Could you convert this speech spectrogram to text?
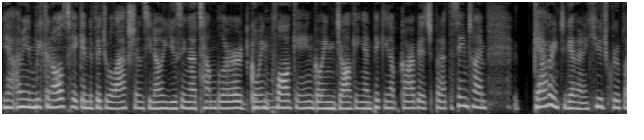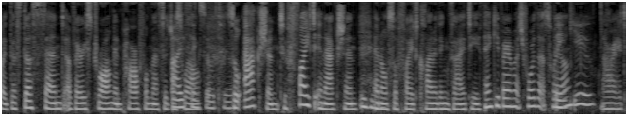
Yeah, I mean, we can all take individual actions, you know, using a tumbler, going mm-hmm. plogging, going jogging, and picking up garbage. But at the same time, gathering together in a huge group like this does send a very strong and powerful message as I well. I think so, too. So action to fight inaction mm-hmm. and also fight climate anxiety. Thank you very much for that, Soyoung. Thank you. All right.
